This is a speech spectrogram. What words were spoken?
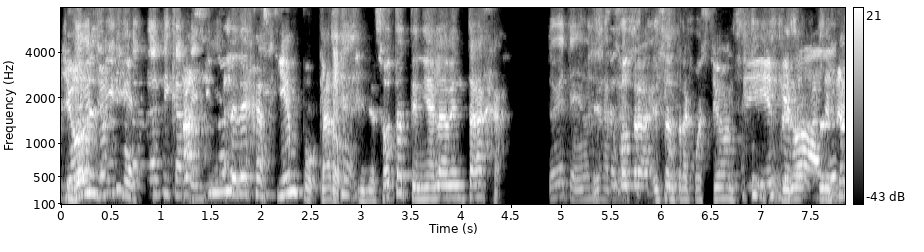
yo, Yo les yo- dije, Así no le dejas tiempo. Claro, Minnesota tenía la ventaja. Todavía tenemos Esa esa es otra, esa es otra cuestión. Sí, es que Pero- No, así pero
